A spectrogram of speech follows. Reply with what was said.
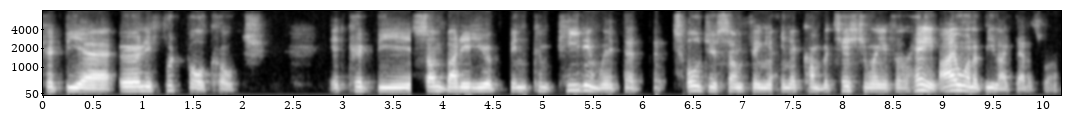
Could be a early football coach. It could be somebody you've been competing with that, that told you something in a competition where you feel, hey, I want to be like that as well.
